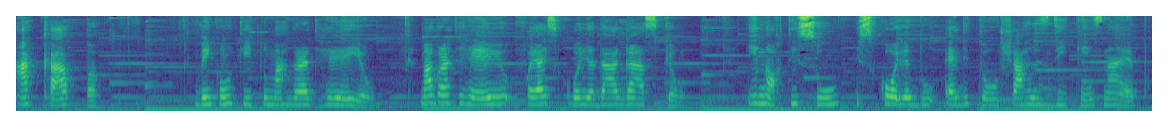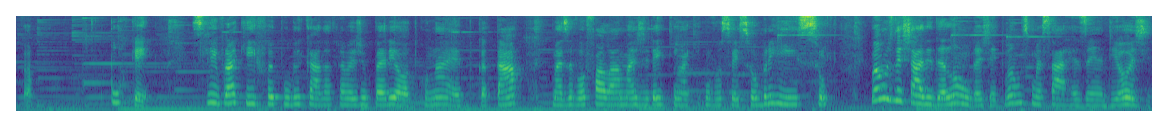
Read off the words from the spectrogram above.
A capa vem com o título Margaret Hale. Margaret Hale foi a escolha da Gaskell e Norte e Sul, escolha do editor Charles Dickens na época. Por quê? Esse livro aqui foi publicado através de um periódico na época, tá? Mas eu vou falar mais direitinho aqui com vocês sobre isso. Vamos deixar de delongas, gente? Vamos começar a resenha de hoje?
